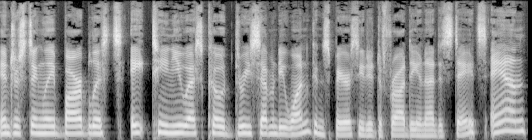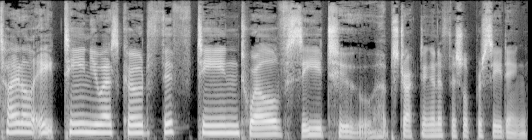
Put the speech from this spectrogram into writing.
Interestingly, Barb lists 18 U.S. Code 371, conspiracy to defraud the United States, and Title 18 U.S. Code 1512C2, obstructing an official proceeding.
